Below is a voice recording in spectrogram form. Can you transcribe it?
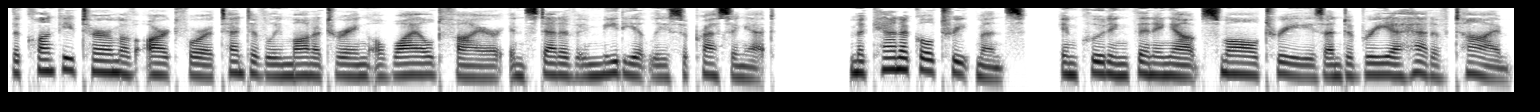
the clunky term of art for attentively monitoring a wildfire instead of immediately suppressing it. Mechanical treatments, including thinning out small trees and debris ahead of time,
